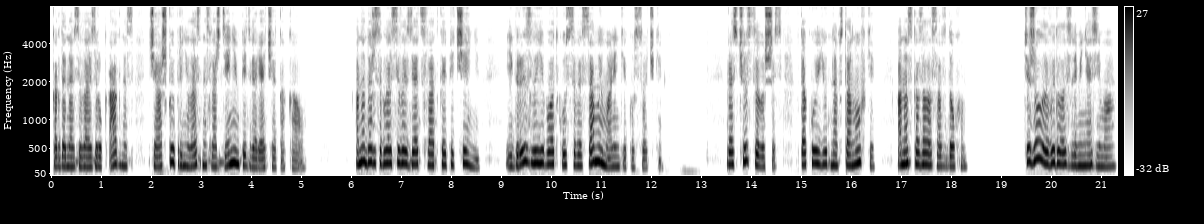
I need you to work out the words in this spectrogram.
когда она взяла из рук Агнес чашку и принялась с наслаждением пить горячее какао. Она даже согласилась взять сладкое печенье и грызла его, откусывая самые маленькие кусочки. Расчувствовавшись в такой уютной обстановке, она сказала со вздохом, «Тяжелая выдалась для меня зима.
